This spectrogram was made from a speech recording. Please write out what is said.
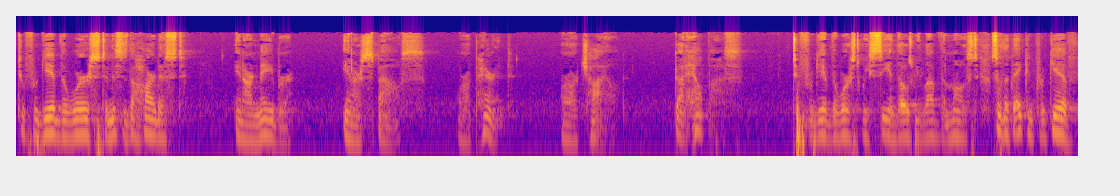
to forgive the worst, and this is the hardest, in our neighbor, in our spouse, or a parent, or our child. God, help us to forgive the worst we see in those we love the most so that they can forgive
